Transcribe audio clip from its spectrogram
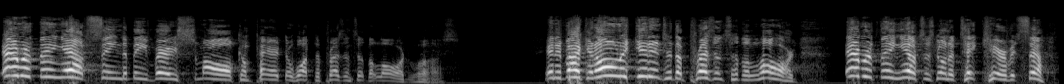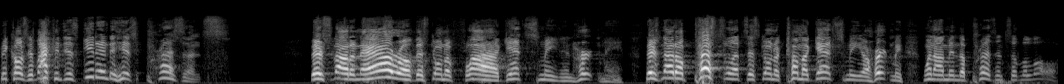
everything else seemed to be very small compared to what the presence of the Lord was. And if I can only get into the presence of the Lord, Everything else is going to take care of itself because if I can just get into His presence, there's not an arrow that's going to fly against me and hurt me. There's not a pestilence that's going to come against me or hurt me when I'm in the presence of the Lord.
